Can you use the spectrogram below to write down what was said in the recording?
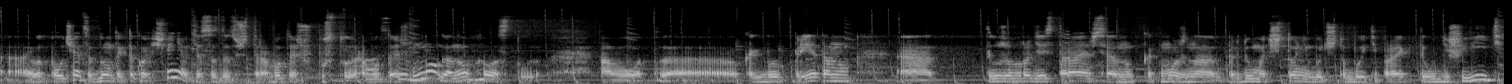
э, вот получается, ну, так, такое впечатление у тебя создается, что ты работаешь впустую. Работаешь много, но в холостую. А вот, э, как бы при этом э, ты уже вроде стараешься, ну, как можно придумать что-нибудь, чтобы эти проекты удешевить,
